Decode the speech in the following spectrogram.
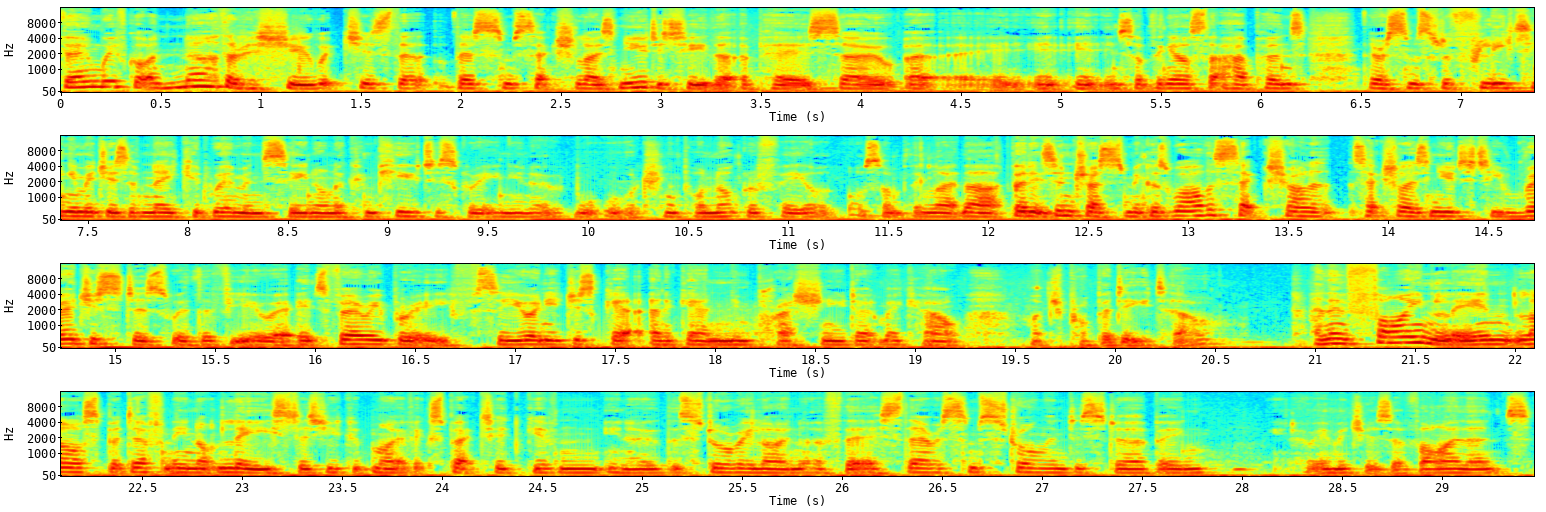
Then we've got another issue, which is that there's some sexualized nudity that appears. So, uh, in, in, something else that happens, there are some sort of fleeting images of naked women seen on a computer screen, you know, watching pornography or, or something like that. But it's interesting because while the sexual, sexualized nudity registers with the viewer, it's very brief. So, you only just get, and again, an impression, you don't make out much proper detail. And then finally, and last but definitely not least, as you could, might have expected, given you know the storyline of this, there are some strong and disturbing you know, images of violence.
